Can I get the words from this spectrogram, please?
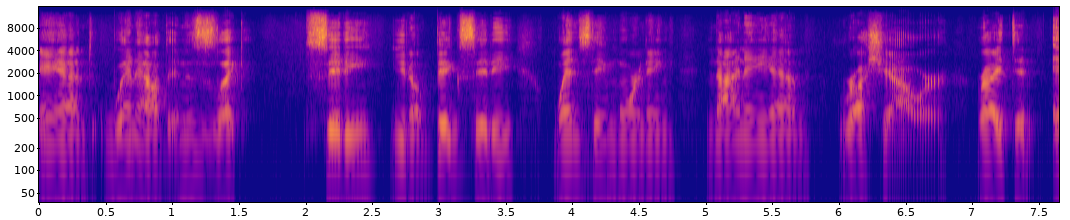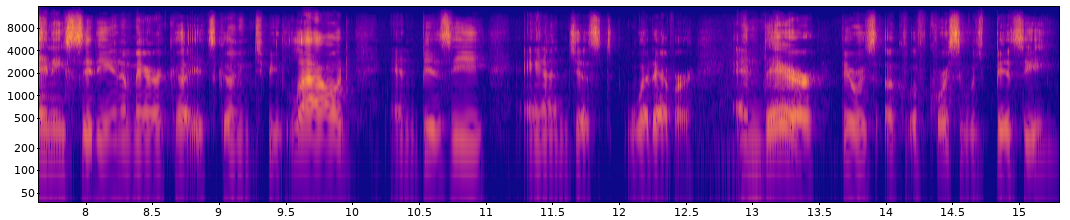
and went out. And this is like city, you know, big city. Wednesday morning, nine a.m. rush hour. Right, in any city in America, it's going to be loud and busy and just whatever. And there, there was, of course, it was busy.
